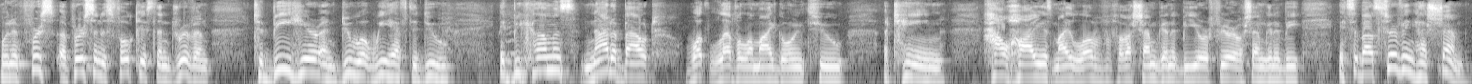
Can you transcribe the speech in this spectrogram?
when a, first, a person is focused and driven to be here and do what we have to do, it becomes not about what level am I going to attain, how high is my love of Hashem going to be or fear of Hashem going to be. It's about serving Hashem.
